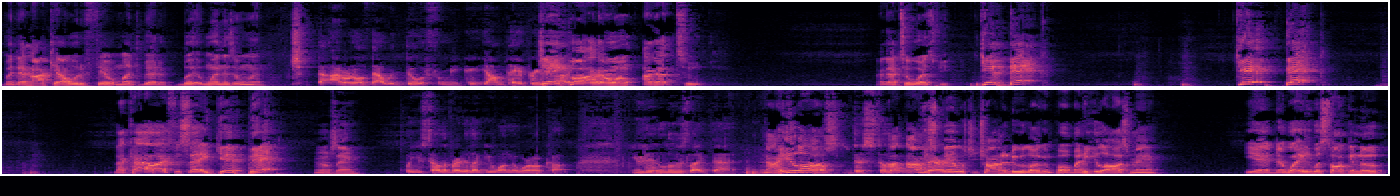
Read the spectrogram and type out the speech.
But that knockout would have felt much better. But a win is a win. I don't know if that would do it for me. I'm pay per Jake Paul, I got one. I got two. I got two words for you. Get back. Get back. Like Kyle likes to say, get back. You know what I'm saying? But you celebrated like you won the World Cup. You didn't lose like that. Nah, he You know, lost. there's still I respect very- what you're trying to do, Logan Paul, but he lost, man. Yeah, the way he was talking up,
